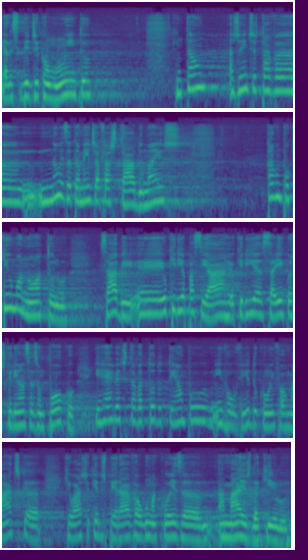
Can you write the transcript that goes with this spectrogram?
elas se dedicam muito. Então a gente estava não exatamente afastado, mas estava um pouquinho monótono. Sabe, é, eu queria passear, eu queria sair com as crianças um pouco, e Herbert estava todo o tempo envolvido com informática, que eu acho que ele esperava alguma coisa a mais daquilo.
